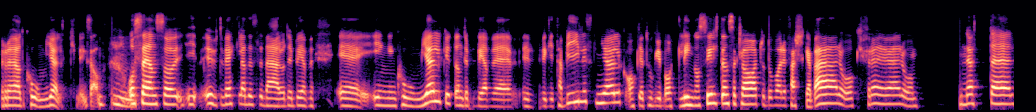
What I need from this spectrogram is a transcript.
röd komjölk liksom. Mm. Och sen så utvecklades det där och det blev eh, ingen komjölk utan det blev eh, vegetabilisk mjölk och jag tog ju bort lingonsylten såklart och då var det färska bär och fröer och nötter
